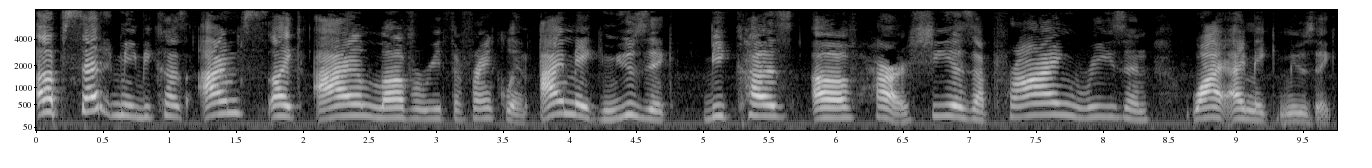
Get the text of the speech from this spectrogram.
upset me because I'm like I love Aretha Franklin. I make music because of her. She is a prime reason why I make music.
